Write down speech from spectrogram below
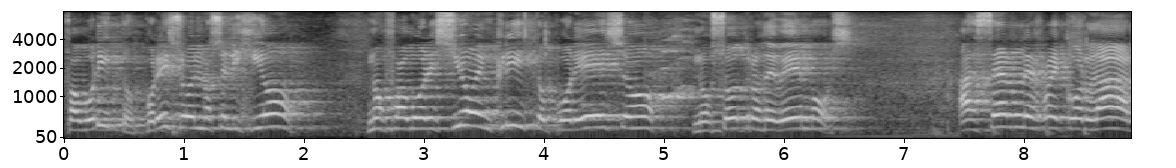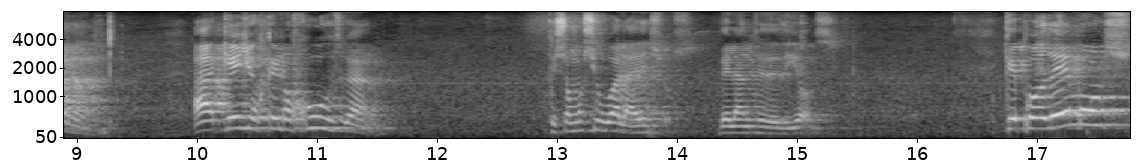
favoritos, por eso Él nos eligió, nos favoreció en Cristo, por eso nosotros debemos hacerles recordar a aquellos que nos juzgan que somos igual a ellos delante de Dios. Que podemos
